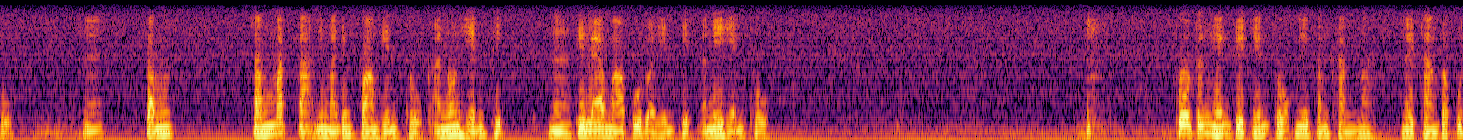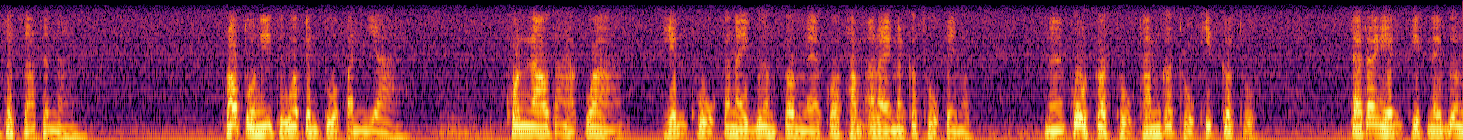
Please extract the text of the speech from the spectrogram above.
ถูกนะสัมสัมมัตตะนี่หมายถึงความเห็นถูก อันน้นเห็นผิดนะที่แล้วมาพูดว่าเห็นผิด อันนี้เห็นถูก พูดถึงเห็นผิดเห็นถูกนี่สำคัญมาก ในทางพระพุทธศาสนา เพราะตัวนี้ถือว่าเป็นตัวปัญญา คนเราถ้าหากว่าเห็นถูกก็ในเบื้องต้นแล้วก็ทำอะไรมันก็ถูกไปหมดนะพูดก็ถูกทำก็ถูกคิดก็ถูก แต่ถ้าเห็นผิดในเบื้อง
